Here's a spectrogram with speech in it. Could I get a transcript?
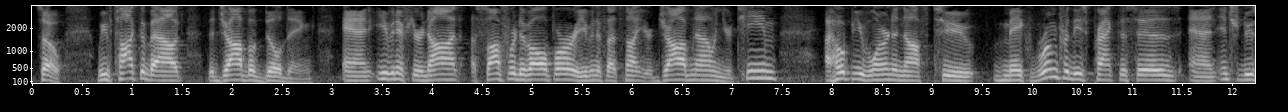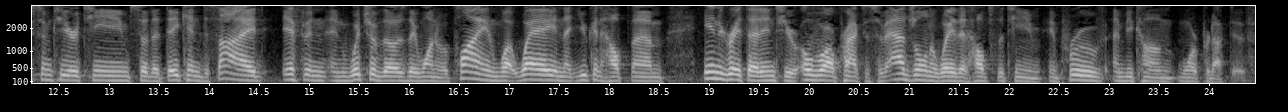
So we've talked about the job of building. And even if you're not a software developer, or even if that's not your job now in your team, I hope you've learned enough to make room for these practices and introduce them to your team so that they can decide if and, and which of those they want to apply in what way and that you can help them integrate that into your overall practice of Agile in a way that helps the team improve and become more productive.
